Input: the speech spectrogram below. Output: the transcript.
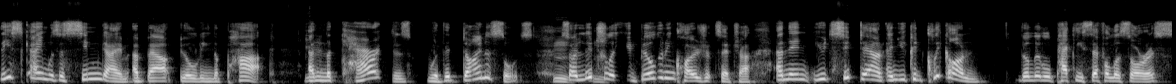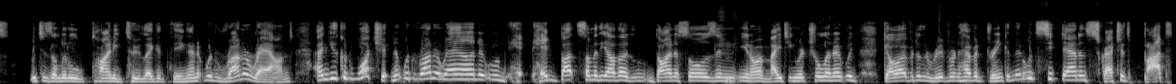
this game was a sim game about building the park. And the characters were the dinosaurs. Hmm, so hmm. literally, you'd build an enclosure, etc., and then you'd sit down and you could click on the little Pachycephalosaurus, which is a little tiny two-legged thing, and it would run around, and you could watch it, and it would run around. It would he- headbutt some of the other dinosaurs in hmm. you know a mating ritual, and it would go over to the river and have a drink, and then it would sit down and scratch its butt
